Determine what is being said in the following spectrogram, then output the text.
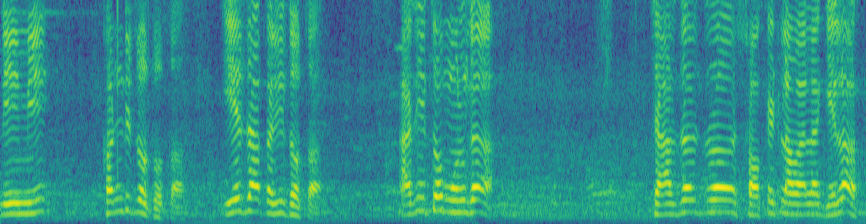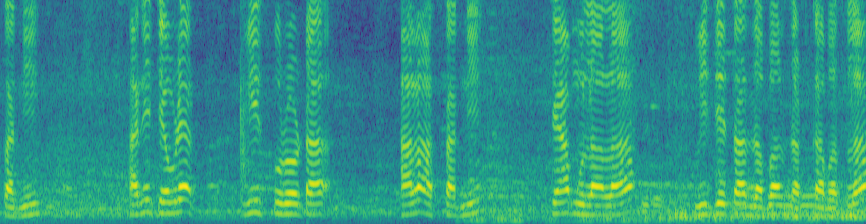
नेहमी खंडित होत होता ये जा करीत होता. आणि तो मुलगा चार्जरचं सॉकेट लावायला गेला असताना आणि तेवढ्यात वीज पुरवठा आला असताना त्या मुलाला विजेचा जबर झटका बसला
